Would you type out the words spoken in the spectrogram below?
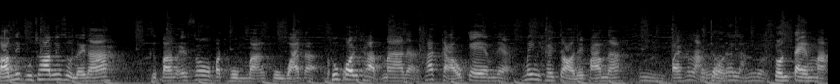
ปั๊มที่กูชอบที่สุดเลยนะ คือปั๊มเอสโซปทุมบางครูวัดอะทุกคนขับมาเนี่ยถ้าเก๋าเกมเนี่ยไม่มีใครจอดในปั๊มนะ อืมไปข้างหลังไปหจมอดดด้านหลังหมด จนเต็มอะ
